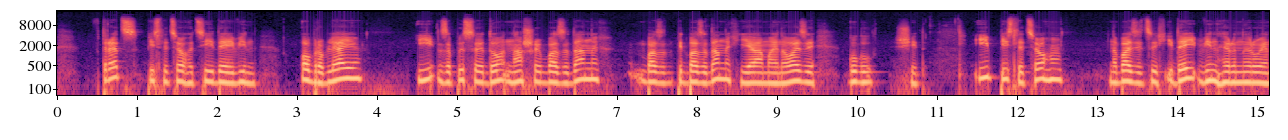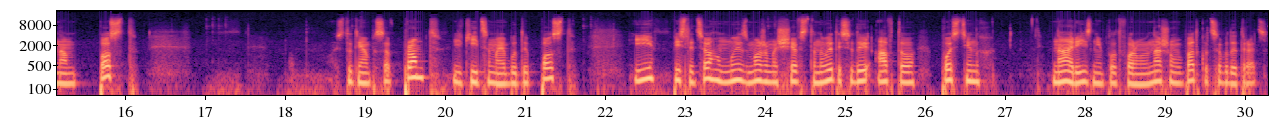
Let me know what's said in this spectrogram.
в Threads. Після цього ці ідеї він обробляє і записує до нашої бази даних. Бази, під бази даних я маю на увазі Google Sheet. І після цього на базі цих ідей він генерує нам пост. Ось тут я написав prompt, який це має бути пост. І після цього ми зможемо ще встановити сюди автопостінг на різні платформи. В нашому випадку це буде Threads.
